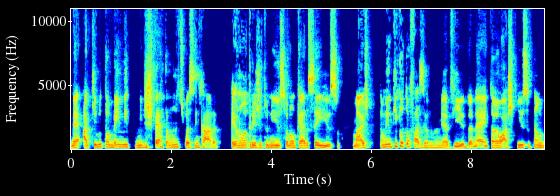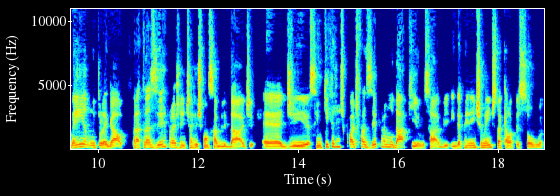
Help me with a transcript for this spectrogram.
né? Aquilo também me, me desperta muito, tipo assim, cara, eu não acredito nisso, eu não quero ser isso mas também o que, que eu estou fazendo na minha vida, né? Então eu acho que isso também é muito legal para trazer para a gente a responsabilidade é, de assim o que, que a gente pode fazer para mudar aquilo, sabe? Independentemente daquela pessoa.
